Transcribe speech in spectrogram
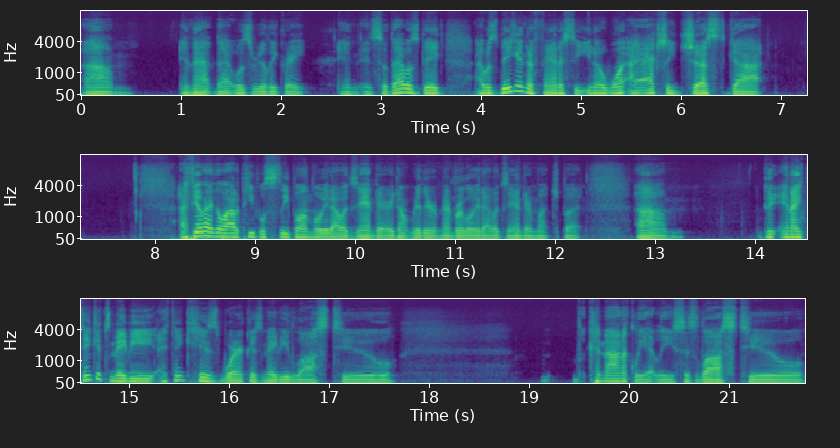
um, and that that was really great. And, and so that was big. I was big into fantasy. You know, what I actually just got I feel like a lot of people sleep on Lloyd Alexander. I don't really remember Lloyd Alexander much, but, um, but and I think it's maybe I think his work is maybe lost to canonically at least is lost to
